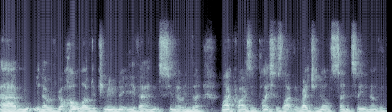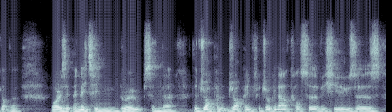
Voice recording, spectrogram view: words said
um, you know, we've got a whole load of community events, you know, in the likewise in places like the Reginald Centre, you know, they've got the what is it, the knitting groups and the the drop and drop in for drug and alcohol service users,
